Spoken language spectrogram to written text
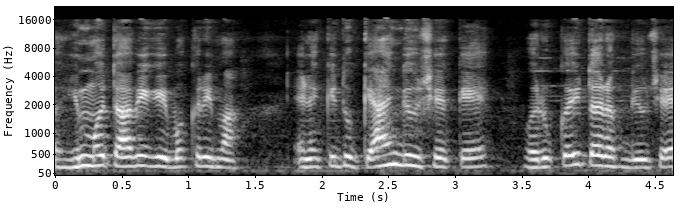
હિંમત આવી ગઈ બકરીમાં. એણે કીધું, ક્યાં ગયું છે કે? વરુ કઈ તરફ ગયું છે?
